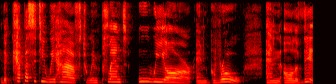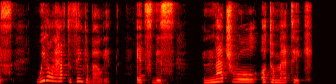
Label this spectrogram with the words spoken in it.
the capacity we have to implant who we are and grow and all of this we don't have to think about it. It's this natural, automatic.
